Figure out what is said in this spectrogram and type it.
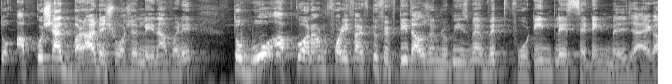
तो आपको शायद बड़ा डिश वॉशर लेना पड़े तो वो आपको around 45 to fifty thousand rupees में विथ 14 प्लेस सेटिंग मिल जाएगा।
